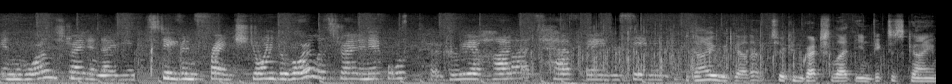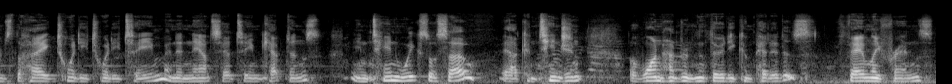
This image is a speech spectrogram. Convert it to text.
in the Royal Australian Navy. Stephen French joined the Royal Australian Air Force. Her career highlights have been sailing. Today we gather to congratulate the Invictus Games The Hague 2020 team and announce our team captains. In 10 weeks or so, our contingent of 130 competitors, family friends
